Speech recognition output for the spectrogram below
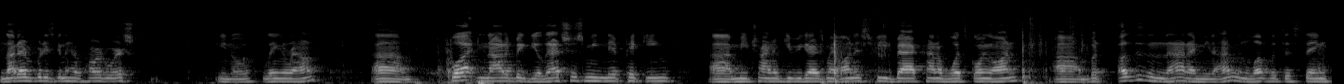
not everybody's gonna have hardware, you know, laying around. Um, but not a big deal. That's just me nitpicking uh, me trying to give you guys my honest feedback, kind of what's going on. Um, but other than that, I mean, I'm in love with this thing.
